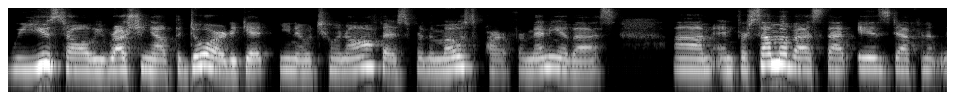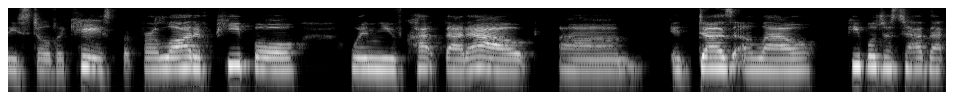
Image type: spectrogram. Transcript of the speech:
we used to all be rushing out the door to get you know to an office for the most part for many of us. Um, and for some of us that is definitely still the case. But for a lot of people when you've cut that out um, it does allow people just to have that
